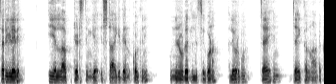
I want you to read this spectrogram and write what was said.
ಸರಿ ಹೇಳಿರಿ ಈ ಎಲ್ಲ ಅಪ್ಡೇಟ್ಸ್ ನಿಮಗೆ ಇಷ್ಟ ಆಗಿದೆ ಅಂದ್ಕೊಳ್ತೀನಿ. ಮುಂದಿನ ವಿಡಿಯೋದಲ್ಲಿ ಸಿಗೋಣ. ಅಲ್ಲಿವರೆಗೂ ಜೈ ಹಿಂದ್, ಜೈ ಕರ್ನಾಟಕ.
